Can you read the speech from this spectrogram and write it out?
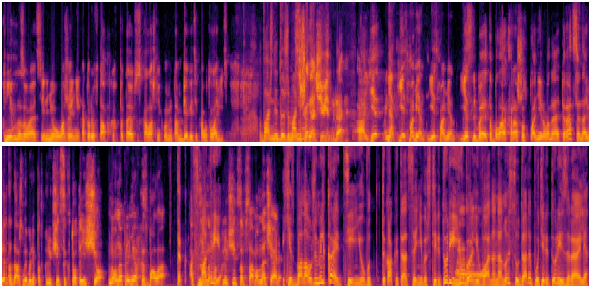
к ним, называется, или неуважении, которые в тапках пытаются с калашниковыми там бегать и кого-то ловить. Важный тоже момент. Совершенно очевидно, да? А, е- да. Нет, есть момент, есть момент. Если бы это была хорошо спланированная операция, наверное, должны были подключиться кто-то еще. Ну, например, Хезбалла. Так смотри. подключиться в самом начале. Хезбалла уже мелькает тенью. Вот ты как это оцениваешь? С территории юга А-а-а. Ливана наносятся удары по территории Израиля.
